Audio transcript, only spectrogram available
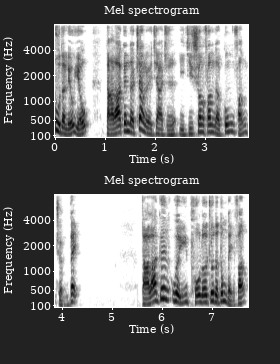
富的流油，达拉根的战略价值以及双方的攻防准备。达拉根位于婆罗洲的东北方，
